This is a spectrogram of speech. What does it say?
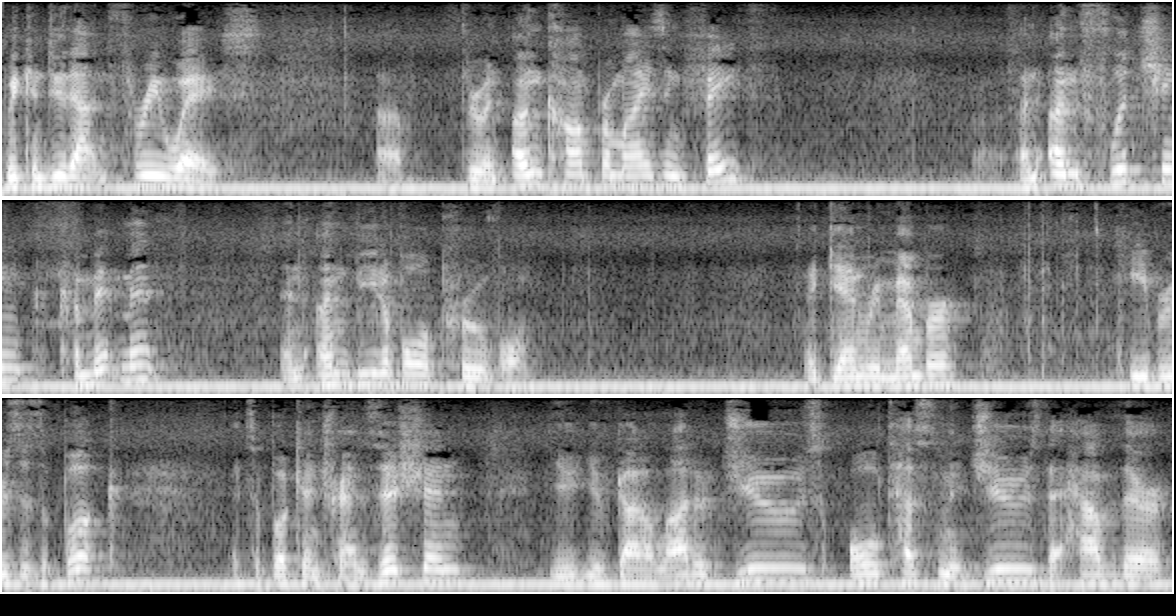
we can do that in three ways uh, through an uncompromising faith, uh, an unflinching commitment, and unbeatable approval. Again, remember, Hebrews is a book, it's a book in transition. You, you've got a lot of Jews, Old Testament Jews, that have their,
